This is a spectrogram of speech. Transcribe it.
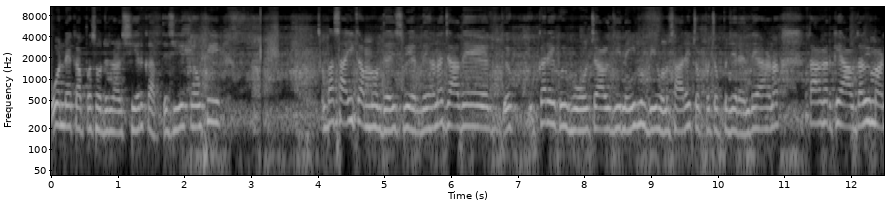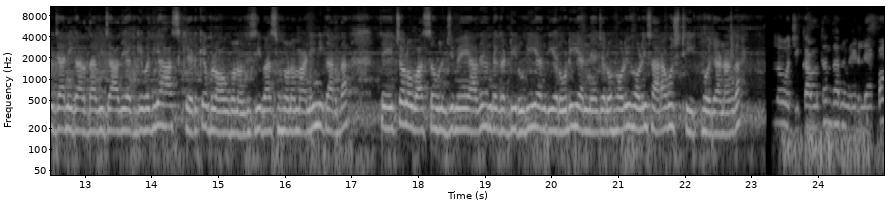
ਉਨੇ ਕੁ ਆਪਾਂ ਤੁਹਾਡੇ ਨਾਲ ਸ਼ੇਅਰ ਕਰਤੇ ਸੀਗੇ, ਕਿਉਂਕਿ ਬਸ ਆਹੀ ਕੰਮ ਹੁੰਦੇ ਆ ਜੀ ਸਵੇਰ ਦੇ, ਹਨਾ, ਜਿਆਦੇ ਘਰੇ ਕੋਈ ਬੋਲ ਚਾਲ ਜੀ ਨਹੀਂ ਹੁੰਦੀ, ਹੁਣ ਸਾਰੇ ਚੁੱਪ ਚੁੱਪ ਜੇ ਰਹਿੰਦੇ ਆ, ਹਨਾ, ਤਾਂ ਕਰਕੇ ਆਪਦਾ ਵੀ ਮਨ ਜਾ ਨਹੀਂ ਕਰਦਾ ਵੀ ਜਿਆਦੇ ਅੱਗੇ ਵਧੀਆ ਹੱਸ ਖੇਡ ਕੇ ਬਲੌਗ ਬਣਾਉਂਦੀ ਸੀ, ਬਸ ਹੁਣ ਮਨ ਹੀ ਨਹੀਂ ਕਰਦਾ, ਤੇ ਚਲੋ ਬਸ ਹੁਣ ਜਿਵੇਂ ਆਦੇ ਹੁੰਦੇ ਗੱਡੀ ਰੁੜੀ ਜਾਂਦੀ ਹੈ ਰੋੜੀ ਜਾਂਦੇ ਆ, ਚਲੋ ਹੌਲੀ ਹੌਲੀ ਸਾਰਾ ਕੁਝ ਠੀਕ ਹੋ ਜਾਣਾਗਾ। ਲਓ ਜੀ, ਕੰਮ ਧੰਦਾ ਨਵੇੜ ਲਿਆ ਆਪਾਂ।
